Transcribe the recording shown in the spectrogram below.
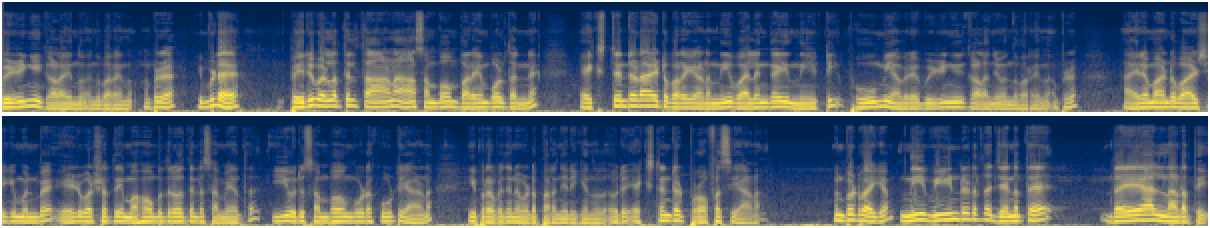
വിഴുങ്ങി കളയുന്നു എന്ന് പറയുന്നു. അപ്പോൾ ഇവിടെ പെരുവെള്ളത്തിൽ താണ ആ സംഭവം പറയുമ്പോൾ തന്നെ എക്സ്റ്റെൻഡഡ് ആയിട്ട് പറയുകയാണ് നീ വലങ്കൈ നീട്ടി ഭൂമി അവരെ വിഴുങ്ങി കളഞ്ഞു എന്ന് പറയുന്നു. അപ്പോൾ ആയിരം ആണ്ട് വാഴ്ചയ്ക്ക് മുൻപേ ഏഴ് വർഷത്തെ മഹോപദ്രവത്തിന്റെ സമയത്ത് ഈ ഒരു സംഭവം കൂടെ കൂട്ടിയാണ് ഈ പ്രവചനം ഇവിടെ പറഞ്ഞിരിക്കുന്നത്. ഒരു എക്സ്റ്റെൻഡഡ് പ്രോഫസിയാണ് മുൻപോട്ട് വായിക്കാം. നീ വീണ്ടെടുത്ത ജനത്തെ ദയയാൽ നടത്തി.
